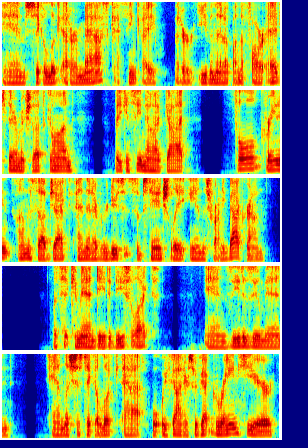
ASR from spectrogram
And let's take a look at our mask. I think I better even that up on the far edge there, make sure that's gone. But you can see now I've got full grain on the subject, and then I've reduced it substantially in the surrounding background. Let's hit Command D to deselect and Z to zoom in. And let's just take a look at what we've got here. So we've got grain here,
